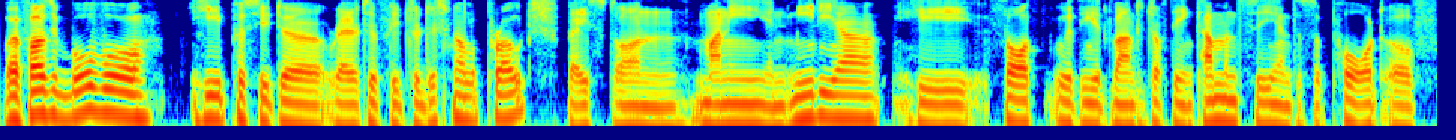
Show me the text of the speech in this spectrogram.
Well, Fauzi Bowo he pursued a relatively traditional approach based on money and media. He thought, with the advantage of the incumbency and the support of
